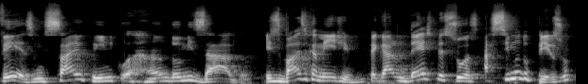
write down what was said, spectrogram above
fez, um ensaio clínico randomizado. Eles basicamente pegaram 10 pessoas acima do peso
